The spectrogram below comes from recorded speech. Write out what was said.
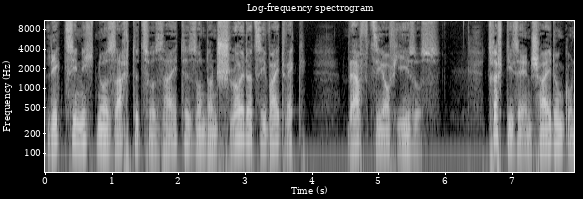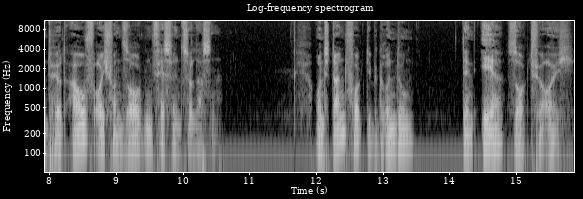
legt sie nicht nur sachte zur Seite, sondern schleudert sie weit weg, werft sie auf Jesus. Trefft diese Entscheidung und hört auf, euch von Sorgen fesseln zu lassen. Und dann folgt die Begründung, denn er sorgt für euch.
